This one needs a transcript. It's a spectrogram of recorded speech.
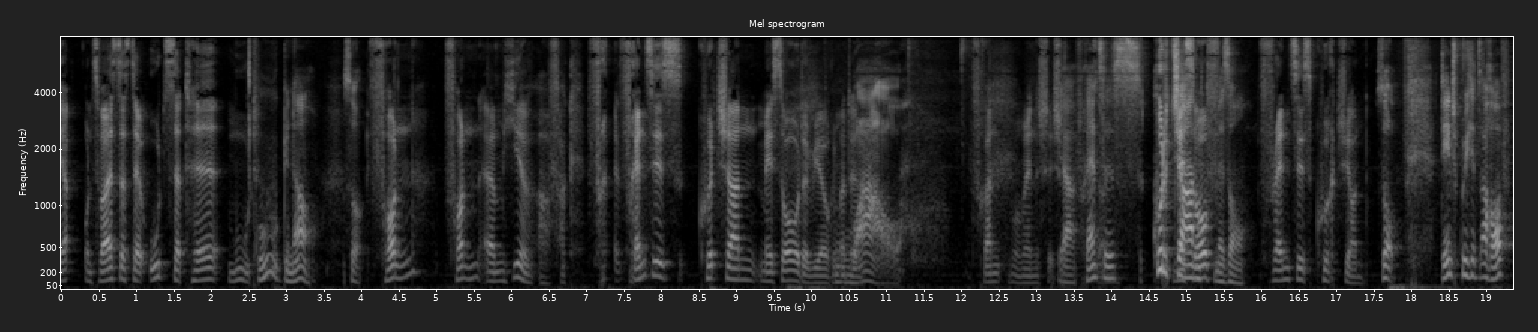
Ja, und zwar ist das der Satel Mood. Uh, genau. So. Von von ähm, hier, oh fuck, Fr Francis Kurchan Maison oder wie auch immer der. Wow. Fran Moment, ich, Ja, Francis. Kurchan Maison, Maison. Francis Kurchan. So, den sprühe ich jetzt auch auf.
